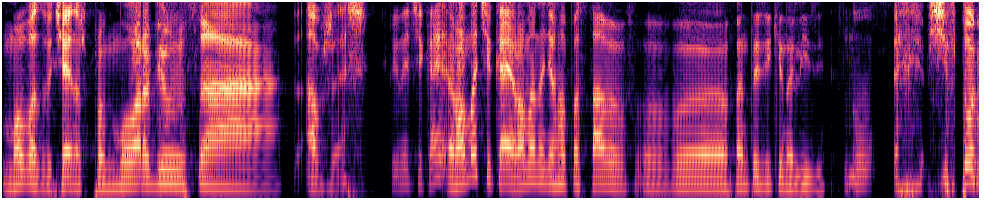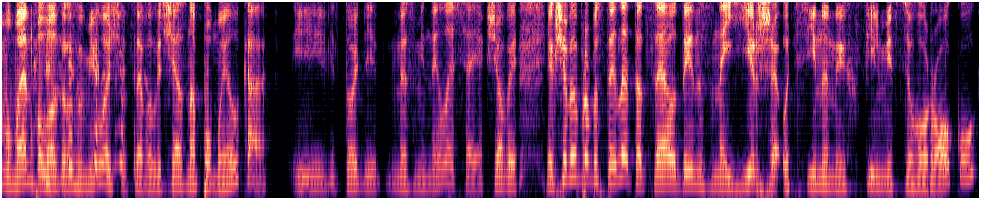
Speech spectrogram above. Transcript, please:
Мова, звичайно ж, про Морбіуса. А вже ж. Ти не чекай? Рома чекає, Рома на нього поставив в фентезі кінолізі. Ну, ще в той момент було зрозуміло, що це величезна помилка, і відтоді не змінилося. Якщо ви якщо ви пропустили, то це один з найгірше оцінених фільмів цього року.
